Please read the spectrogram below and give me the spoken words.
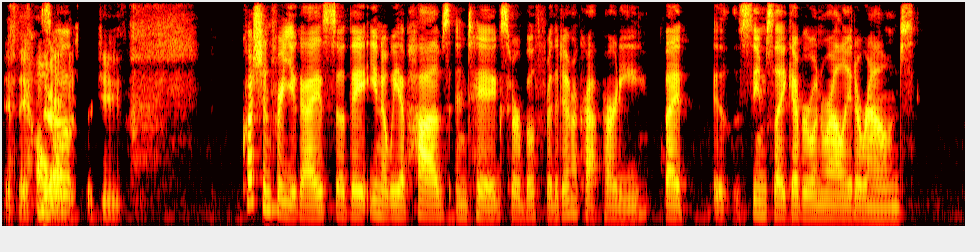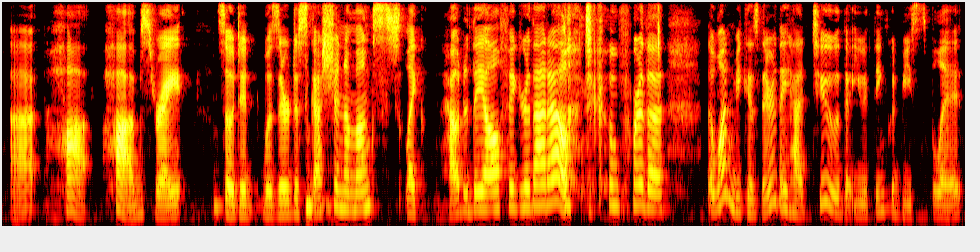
if they all yeah. voted for Keith. Question for you guys: So they, you know, we have Hobbs and Tiggs who are both for the Democrat Party, but it seems like everyone rallied around uh, Hobbs, right? So did was there discussion amongst like how did they all figure that out to go for the the one because there they had two that you would think would be split.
